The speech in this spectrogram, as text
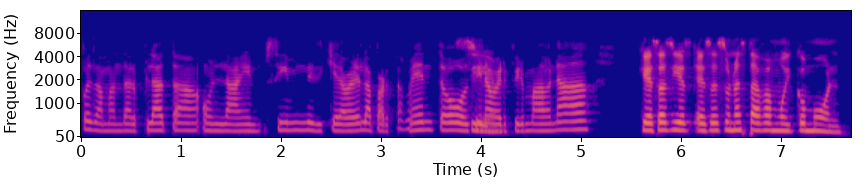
pues, a mandar plata online sin ni siquiera ver el apartamento o sin haber firmado nada. Que esa sí es, esa es una estafa muy común,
